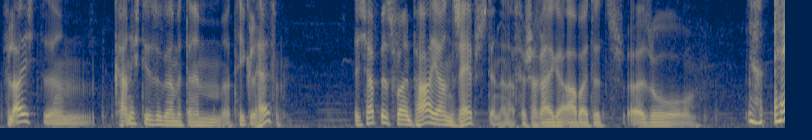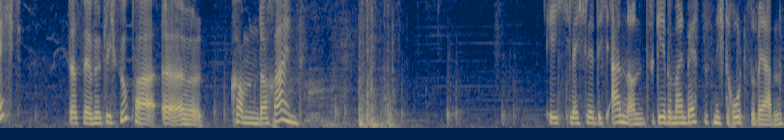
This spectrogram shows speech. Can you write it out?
Vielleicht ähm, kann ich dir sogar mit deinem Artikel helfen. Ich habe bis vor ein paar Jahren selbst in einer Fischerei gearbeitet, also. Echt? Das wäre wirklich super. Äh, komm doch rein. Ich lächle dich an und gebe mein Bestes, nicht rot zu werden.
